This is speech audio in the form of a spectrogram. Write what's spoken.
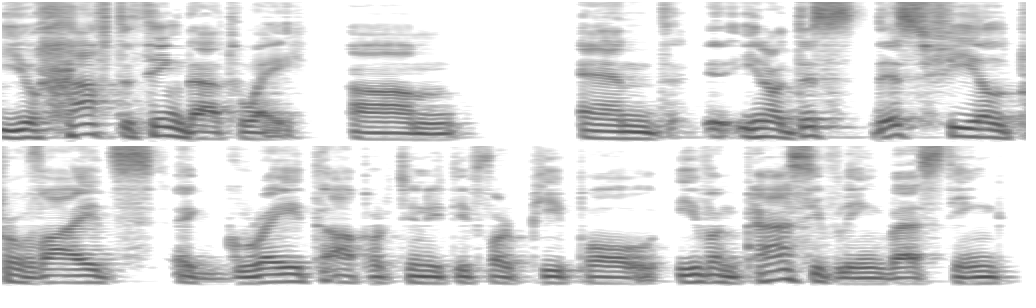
you have to think that way. Um, and you know this this field provides a great opportunity for people even passively investing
